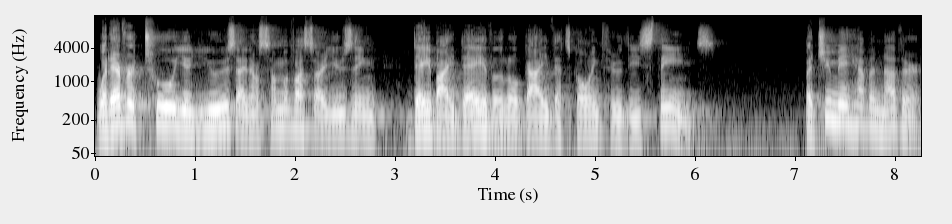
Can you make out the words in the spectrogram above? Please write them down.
whatever tool you use. I know some of us are using day by day the little guide that's going through these themes. But you may have another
